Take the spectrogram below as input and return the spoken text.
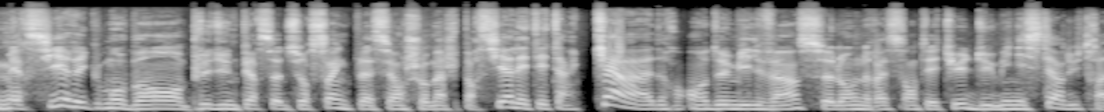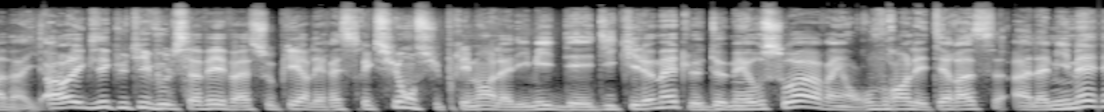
Merci Eric Mauban. Plus d'une personne sur cinq placée en chômage partiel était un cadre en 2020 selon une récente étude du ministère du Travail. Alors l'exécutif, vous le savez, va assouplir les restrictions en supprimant la limite des 10 km le 2 mai au soir et en rouvrant les terrasses à la mi-mai.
